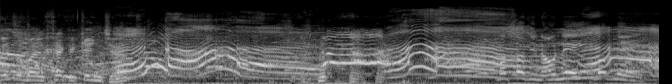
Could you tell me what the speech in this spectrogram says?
Dit is mijn gekke kindje. Wat staat hier nou? Nee, wat nee?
